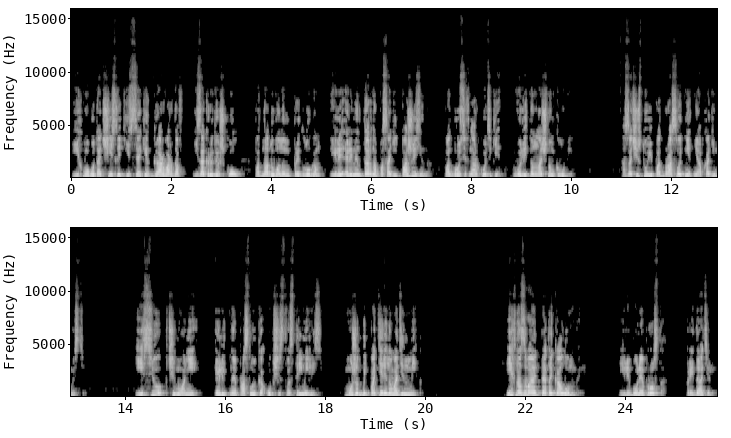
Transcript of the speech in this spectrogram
Их могут отчислить из всяких Гарвардов и закрытых школ под надуманным предлогом или элементарно посадить пожизненно, подбросив наркотики в элитном ночном клубе. А зачастую и подбрасывать нет необходимости. И все, к чему они, элитная прослойка общества, стремились, может быть потеряно в один миг. Их называют пятой колонной. Или более просто, предатели.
